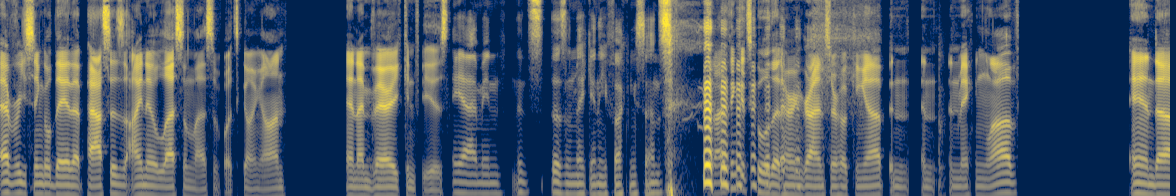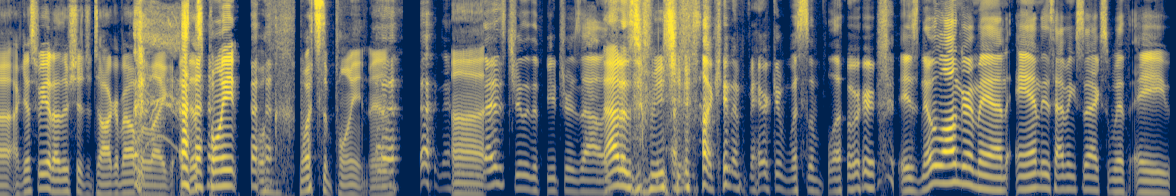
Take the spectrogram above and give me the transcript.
every single day that passes, I know less and less of what's going on, and I'm very confused. yeah, I mean, it doesn't make any fucking sense. But I think it's cool that her and Grimes are hooking up and and and making love. And uh, I guess we had other shit to talk about, but like at this point, what's the point, man? Uh, that is truly the future is out. That is the a future. fucking American whistleblower is no longer a man and is having sex with a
